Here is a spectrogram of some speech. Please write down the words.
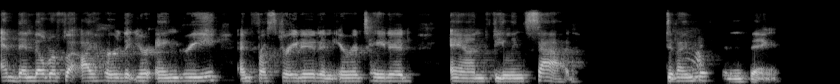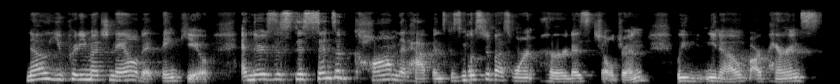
And then they'll reflect, I heard that you're angry and frustrated and irritated and feeling sad. Did I miss anything? No, you pretty much nailed it. Thank you. And there's this this sense of calm that happens because most of us weren't heard as children. We, you know, our parents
